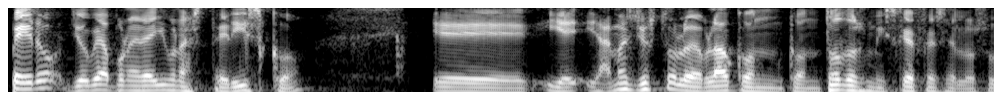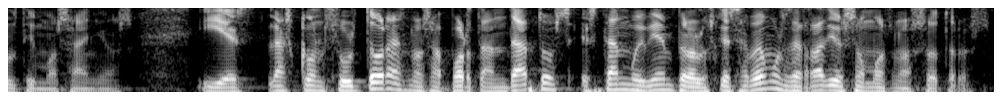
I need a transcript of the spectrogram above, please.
Pero yo voy a poner ahí un asterisco. eh, y, y además yo esto lo he hablado con, todos mis jefes en los últimos años. Y es, las consultoras nos aportan datos, están muy bien, pero los que sabemos de radio somos nosotros.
